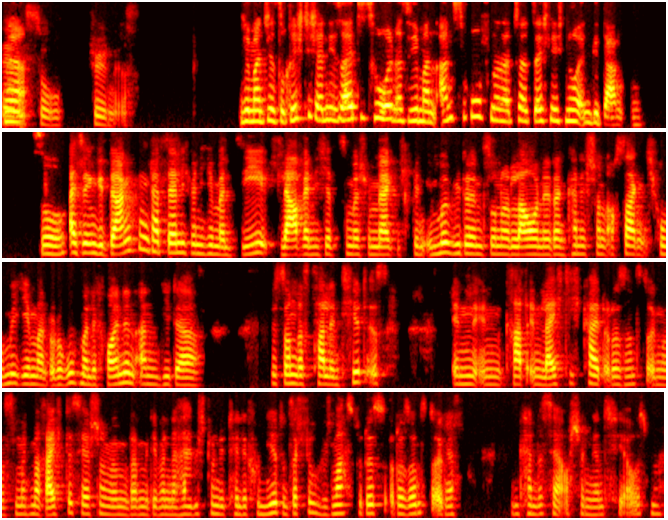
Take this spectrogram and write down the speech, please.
der ja. nicht so schön ist. Jemand hier so richtig an die Seite zu holen, also jemanden anzurufen oder tatsächlich nur in Gedanken? So. Also in Gedanken tatsächlich, wenn ich jemand sehe, klar, wenn ich jetzt zum Beispiel merke, ich bin immer wieder in so einer Laune, dann kann ich schon auch sagen, ich hole mir jemand oder rufe meine Freundin an, die da besonders talentiert ist, in, in gerade in Leichtigkeit oder sonst irgendwas. Manchmal reicht es ja schon, wenn man dann mit jemandem eine halbe Stunde telefoniert und sagt, du, wie machst du das oder sonst irgendwas, dann kann das ja auch schon ganz viel ausmachen.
